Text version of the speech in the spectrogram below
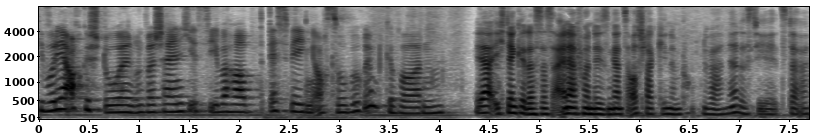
Die wurde ja auch gestohlen und wahrscheinlich ist sie überhaupt deswegen auch so berühmt geworden. Ja, ich denke, dass das einer von diesen ganz ausschlaggebenden Punkten war, ne? dass die jetzt da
